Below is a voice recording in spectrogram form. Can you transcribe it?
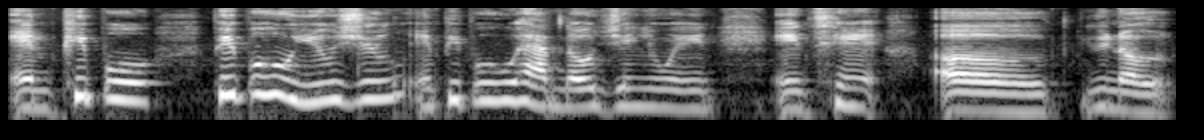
And people people who use you and people who have no genuine intent of, you know,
